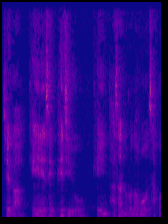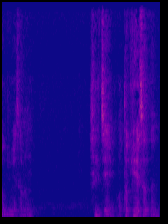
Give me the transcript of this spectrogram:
제가 개인회생 폐지 후 개인 파산으로 넘어온 사건 중에서는 실제 어떻게 해서든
